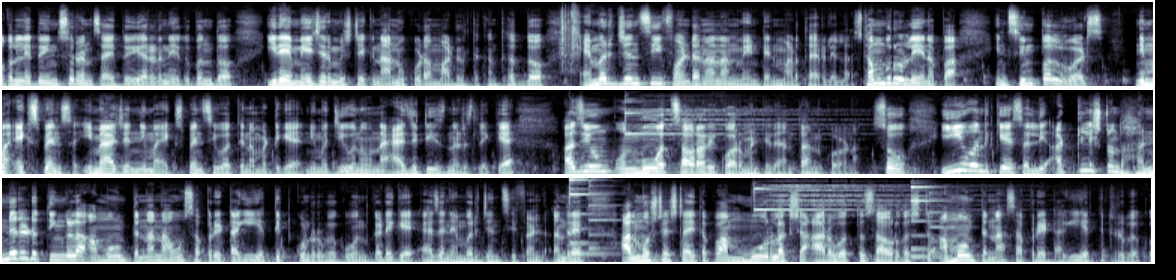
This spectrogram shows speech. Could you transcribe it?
ಮೊದಲನೇದು ಇನ್ಶೂರೆನ್ಸ್ ಆಯಿತು, ಎರಡನೇದು ಬಂದು ಇದೇ ಮೇಜರ್ ಮಿಸ್ಟೇಕ್ ನಾನು ಕೂಡ ಮಾಡಿರ್ತಕ್ಕಂಥದ್ದು. ಎಮರ್ಜೆನ್ಸಿ ಫಂಡನ್ನು ನಾನು ಮೇಂಟೈನ್ ಮಾಡ್ತಾ ಇರಲಿಲ್ಲ. ಸ್ಟಂಬ್ ರೂಲ್ ಏನಪ್ಪ? ಇನ್ ಸಿಂಪಲ್ ವರ್ಡ್ಸ್ ನಿಮ್ಮ ಎಕ್ಸ್ಪೆನ್ಸ್ ಇಮ್ಯಾಜಿನ್ ನಿಮ್ಮ ಎಕ್ಸ್ಪೆನ್ಸ್ ಇವತ್ತಿನ ಮಟ್ಟಿಗೆ ನಿಮ್ಮ ಜೀವನವನ್ನು ಆ್ಯಸ್ ಇಟ್ ಈಸ್ ನಡೆಸಲಿಕ್ಕೆ ಅಸ್ಯೂಮ್ ಒಂದು ಮೂವತ್ತು ಸಾವಿರ ರಿಕ್ವೈರ್ಮೆಂಟ್ ಇದೆ ಅಂತ ಅನ್ಕೊಳ್ಳೋಣ. ಸೊ ಈ ಒಂದು ಕೇಸಲ್ಲಿ ಅಟ್ಲೀಸ್ಟ್ ಒಂದು ಹನ್ನೆರಡು ತಿಂಗಳ ಅಮೌಂಟನ್ನು ನಾವು ಸಪ್ರೇಟಾಗಿ ಎತ್ತಿಟ್ಕೊಂಡಿರಬೇಕು ಒಂದು ಕಡೆಗೆ ಆ್ಯಸ್ ಅನ್ ಎಮರ್ಜೆನ್ಸಿ ಫಂಡ್ ಅಂದರೆ ಆಲ್ಮೋಸ್ಟ್ ಎಷ್ಟಾಯ್ತಪ್ಪ? ಮೂರು ಲಕ್ಷ ಅರವತ್ತು ಸಾವಿರದಷ್ಟು ಅಮೌಂಟನ್ನು ಸಪ್ರೇಟಾಗಿ ಎತ್ತಿಟ್ಟಿರಬೇಕು.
